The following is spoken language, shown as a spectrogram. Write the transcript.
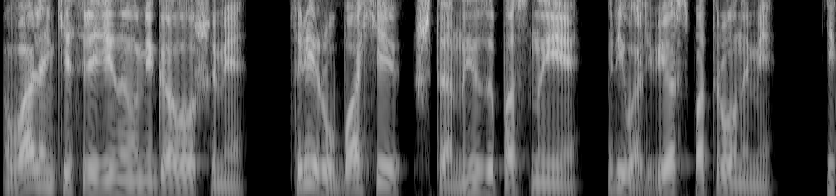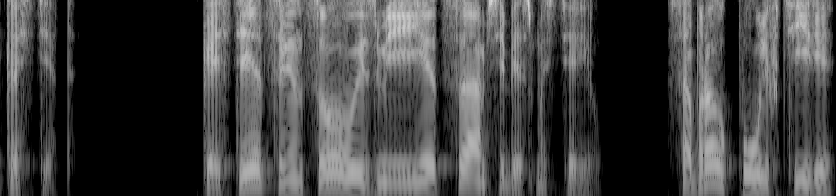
валенки с резиновыми галошами, три рубахи, штаны запасные, револьвер с патронами и кастет. Кастет свинцовый змеиед сам себе смастерил. Собрал пуль в тире,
